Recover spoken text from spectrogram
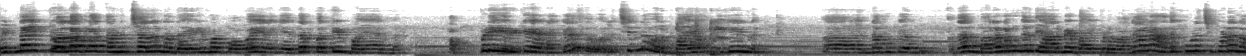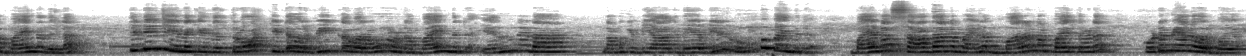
மிட் நைட் டுவெல் ஓ கிளாக் அனுப்பிச்சாலும் நான் தைரியமாக போவேன். எனக்கு எதை பற்றியும் பயம் இல்லை. அப்படி இருக்க எனக்கு ஒரு சின்ன ஒரு பயம் திடீர்னு. நமக்கு அதாவது மரணம்ங்கிறது யாருமே பயப்படுவாங்க. ஆனால் அதை குளிச்சு கூட நான் பயந்ததில்லை. திடீர்னு எனக்கு இந்த த்ரோட் கிட்ட ஒரு வீக்கம் வரவும் நான் பயந்துட்டேன். என்னடா நமக்கு இப்படி ஆகுது அப்படின்னு ரொம்ப பயந்துட்டேன். பயம்னா சாதாரண பயம் இல்லை மரண பயத்தை விட கொடுமையான ஒரு பயம்.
